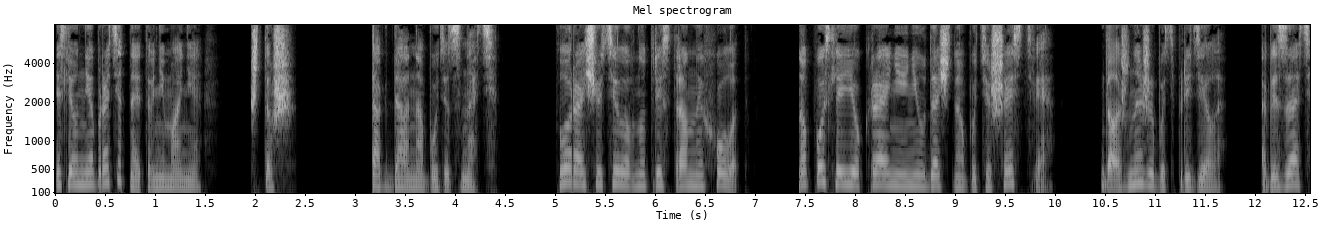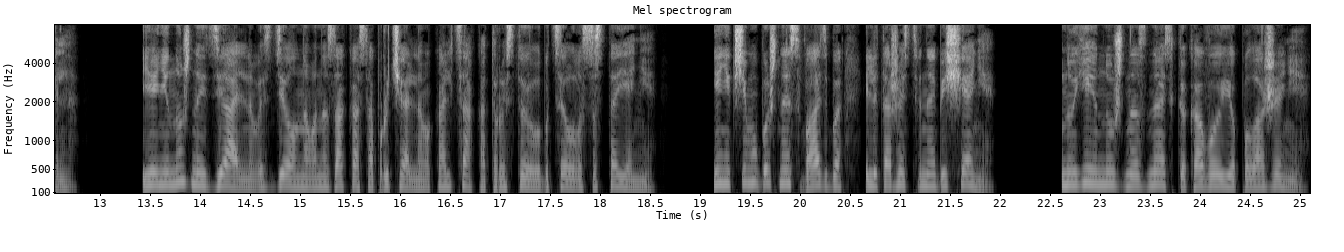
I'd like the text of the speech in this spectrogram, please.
если он не обратит на это внимания, что ж, Тогда она будет знать. Флора ощутила внутри странный холод, но после ее крайне неудачного путешествия должны же быть пределы. Обязательно. Ей не нужно идеального, сделанного на заказ обручального кольца, которое стоило бы целого состояния. Ей ни к чему пышная свадьба или торжественное обещание. Но ей нужно знать, каково ее положение.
